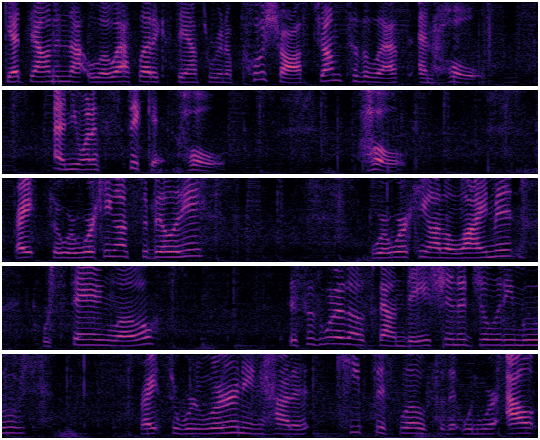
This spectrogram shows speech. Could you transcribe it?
get down in that low athletic stance. We're gonna push off, jump to the left and hold. And you wanna stick it, hold, hold. Right, so we're working on stability. We're working on alignment. We're staying low. This is one of those foundation agility moves, right? So we're learning how to keep this low so that when we're out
